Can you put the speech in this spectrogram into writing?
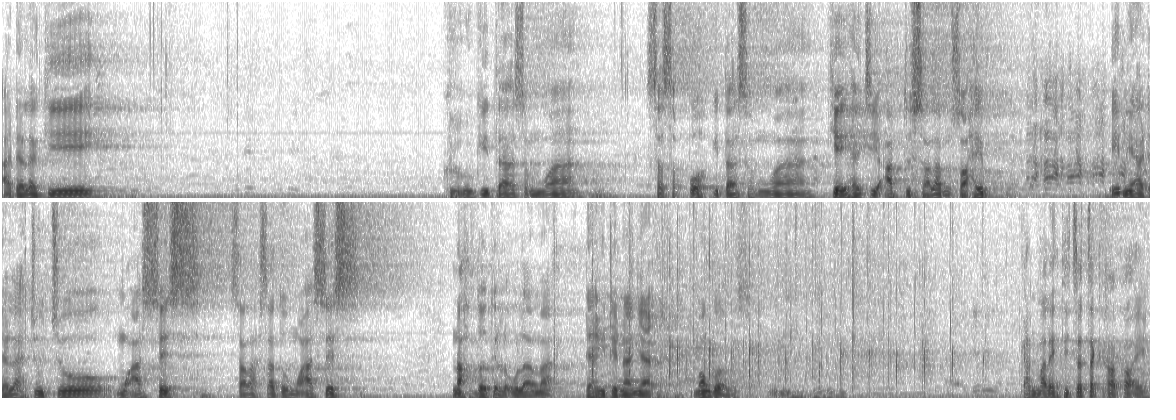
Ada lagi guru kita semua, sesepuh kita semua, Kiai Haji Abdus Salam Sahib. Ini adalah cucu muassis, salah satu muassis Nahdlatul Ulama dari Denanyar. Monggo. Kan malah dicecek rokoknya.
